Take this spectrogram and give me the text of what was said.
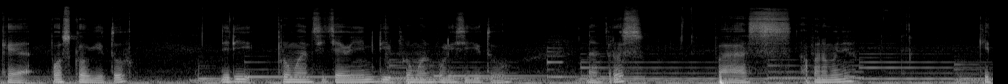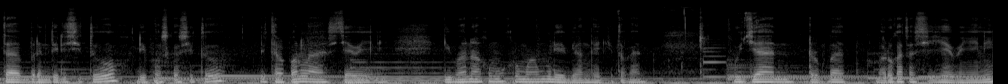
kayak posko gitu. Jadi perumahan si ceweknya ini di perumahan polisi gitu. Nah terus pas apa namanya kita berhenti di situ di posko situ ditelepon lah si cewek ini. Gimana aku mau ke rumahmu? dia bilang kayak gitu kan. Hujan rebat baru kata si ceweknya ini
